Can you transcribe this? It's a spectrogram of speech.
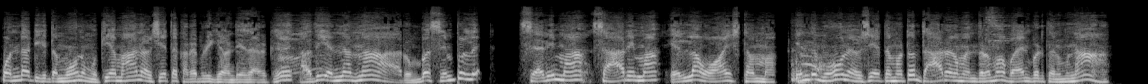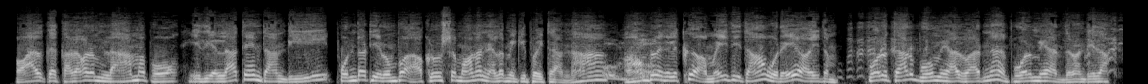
பொண்டாட்டிக்கிட்ட மூணு முக்கியமான விஷயத்த கடைபிடிக்க வேண்டியதா இருக்கு. அது என்னன்னா ரொம்ப சிம்பிள். சரிம்மா சாரிம்மா எல்லாம் வாய்ஸ்டம்மா இந்த மூணு விஷயத்த மட்டும் தாரக மந்திரமா பயன்படுத்தணும்னா வாழ்க்கை கலவரம் இல்லாம போகும் இது எல்லாத்தையும் தாண்டி பொண்டாட்டி ரொம்ப ஆக்ரோஷமான நிலைமைக்கு போயிட்டான்னா ஆம்பளைங்களுக்கு அமைதி தான் ஒரே ஆயுதம். பொறுத்தார் பூமி ஆழ்வார்னு பொறுமையா இருந்த வேண்டியதான்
